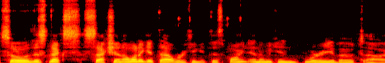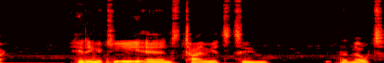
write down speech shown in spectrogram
So this next section, I want to get that working at this point, and then we can worry about uh, hitting a key and timing it to the note.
